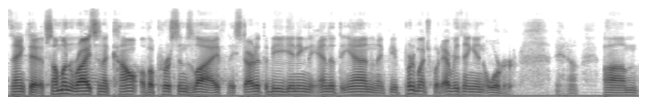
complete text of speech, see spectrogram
think that if someone writes an account of a person's life, they start at the beginning, they end at the end, and they pretty much put everything in order. You know? Um,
